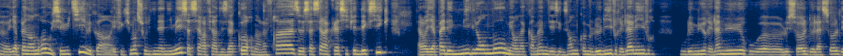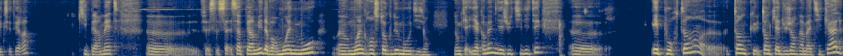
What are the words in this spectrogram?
euh, il y a plein d'endroits où c'est utile. Quand effectivement sur l'inanimé, ça sert à faire des accords dans la phrase, ça sert à classifier le lexique. Alors il n'y a pas des millions de mots, mais on a quand même des exemples comme le livre et la livre, ou le mur et la mur, ou le solde, la solde, etc qui permettent, ça, ça, permet d'avoir moins de mots, un moins grand stock de mots, disons. Donc il y, a quand même des utilités. Euh, et pourtant, euh, tant qu'il tant y a du genre grammatical,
